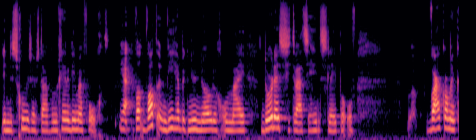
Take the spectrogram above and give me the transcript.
in de schoenen zou staan van degene die mij volgt? Ja, Wat, wat en wie heb ik nu nodig om mij door deze situatie heen te slepen? Of waar kan ik,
